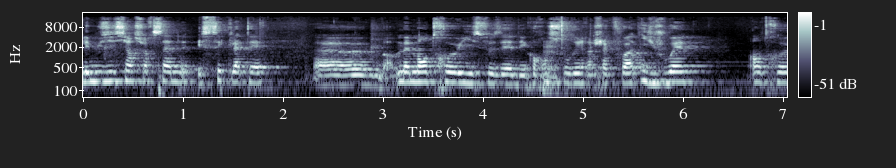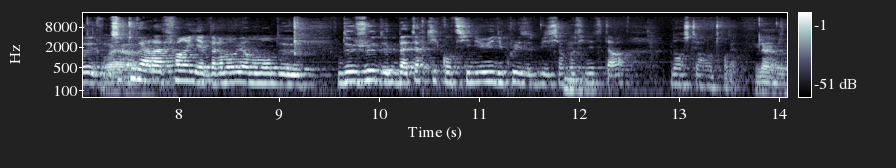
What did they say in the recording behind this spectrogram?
Les musiciens sur scène s'éclataient, Euh, même entre eux, ils se faisaient des grands Mm. sourires à chaque fois, ils jouaient entre Ouais, surtout ouais. vers la fin, il y a vraiment eu un moment de, de jeu, de le batteur qui continue, du coup les autres musiciens Mm. continuent, etc. Non, c'était vraiment trop bien. Ouais, ouais, ouais.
